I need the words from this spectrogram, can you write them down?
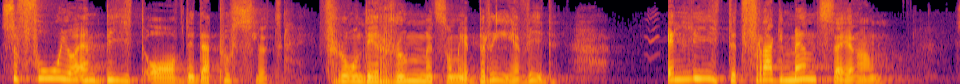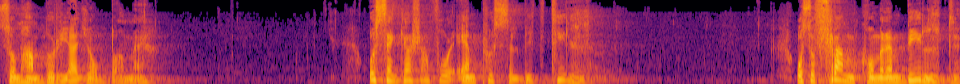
så får jag en bit av det där pusslet från det rummet som är bredvid. En litet fragment, säger han, som han börjar jobba med. Och sen kanske han får en pusselbit till. Och så framkommer en bild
